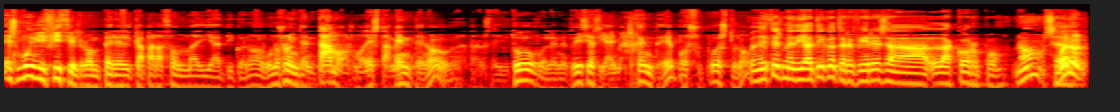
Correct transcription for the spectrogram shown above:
es muy difícil romper el caparazón mediático, ¿no? Algunos lo intentamos modestamente, ¿no? A través de YouTube o en noticias, y hay más gente, ¿eh? por supuesto, ¿no? Cuando dices mediático te refieres a la Corpo, ¿no? bueno,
